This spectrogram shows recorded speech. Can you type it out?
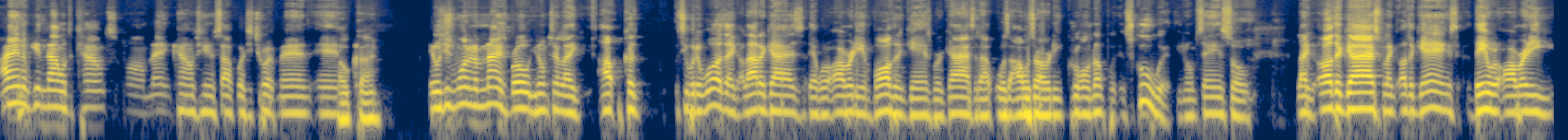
I ended up getting down with the counts, um, Latin counts here in Southwest Detroit, man, and okay it was just one of them nights, bro. You know what I'm saying? Like, because see what it was like. A lot of guys that were already involved in gangs were guys that I was I was already growing up with in school with. You know what I'm saying? So, like other guys from like other gangs, they were already you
